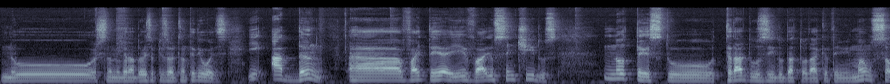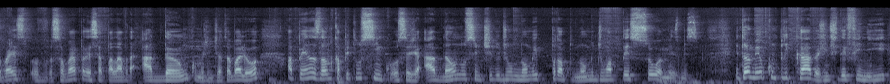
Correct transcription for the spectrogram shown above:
no, se não me engano, dois episódios anteriores. E Adão ah, vai ter aí vários sentidos. No texto traduzido da Torá que eu tenho em mãos, só vai, só vai aparecer a palavra Adão, como a gente já trabalhou, apenas lá no capítulo 5, ou seja, Adão no sentido de um nome próprio, nome de uma pessoa mesmo. Assim. Então é meio complicado a gente definir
